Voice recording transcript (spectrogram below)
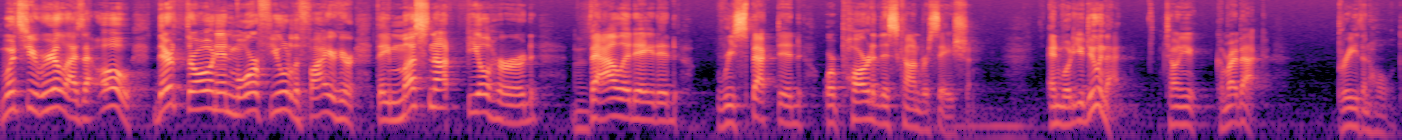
once you realize that, oh, they're throwing in more fuel to the fire here, they must not feel heard, validated, respected, or part of this conversation. And what do you do in that? I'm telling you, come right back. Breathe and hold.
